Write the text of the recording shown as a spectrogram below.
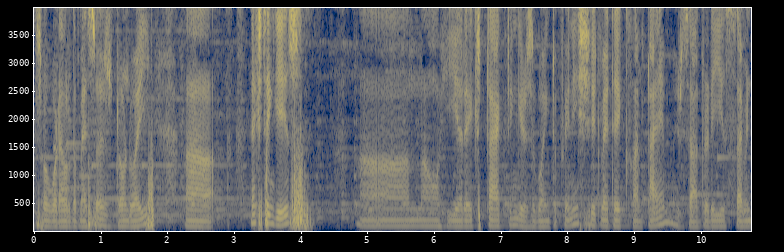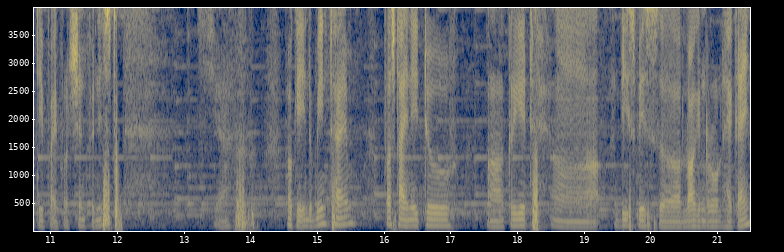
So whatever the message don't worry. Uh, next thing is uh, now here extracting is going to finish. It may take some time. It's already 75 percent finished. Yeah. Okay in the meantime first i need to uh, create uh, dspace uh, login role again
